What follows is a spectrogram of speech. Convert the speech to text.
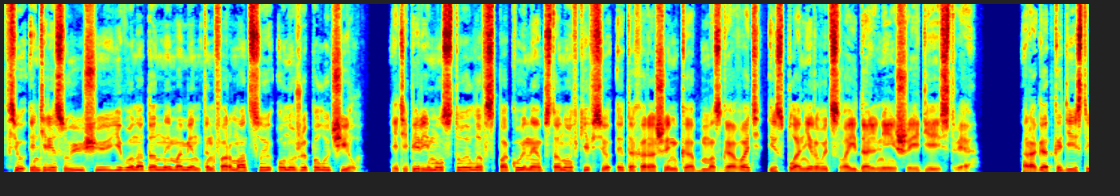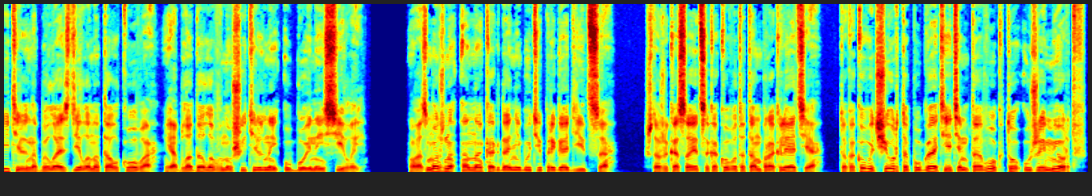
Всю интересующую его на данный момент информацию он уже получил, и теперь ему стоило в спокойной обстановке все это хорошенько обмозговать и спланировать свои дальнейшие действия. Рогатка действительно была сделана толково и обладала внушительной убойной силой. Возможно, она когда-нибудь и пригодится. Что же касается какого-то там проклятия, то какого черта пугать этим того, кто уже мертв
